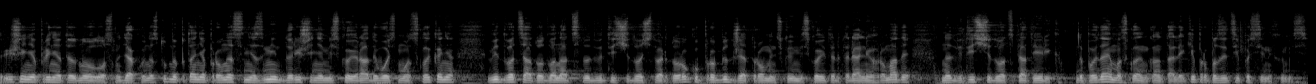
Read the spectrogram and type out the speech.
Рішення прийнято одноголосно. Дякую. Наступне питання про внесення змін до рішення міської ради 8 скликання від 20.12.2024 року про бюджет Роменської міської територіальної громади на 2025 рік. Доповідає Москаленко Наталія. Які пропозиції постійних комісій?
